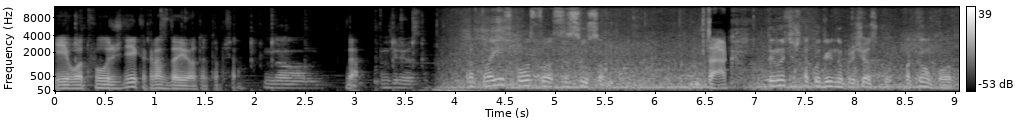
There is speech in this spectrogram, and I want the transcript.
и вот Full HD как раз дает это все. Да. Да. Интересно. Про твои сходства с Иисусом. Так. Ты носишь такую длинную прическу. По какому поводу?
